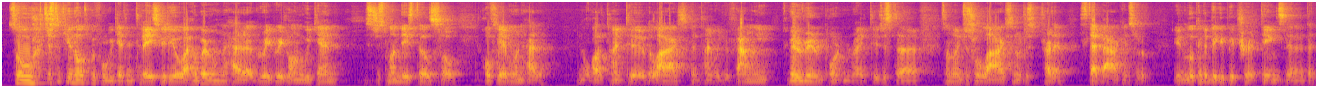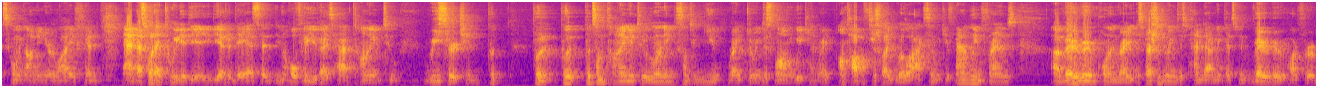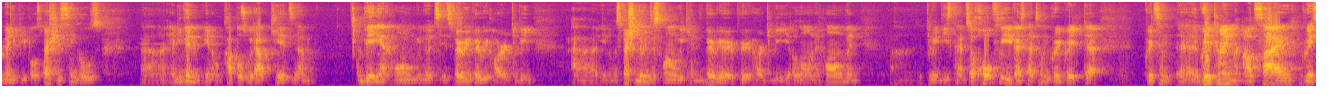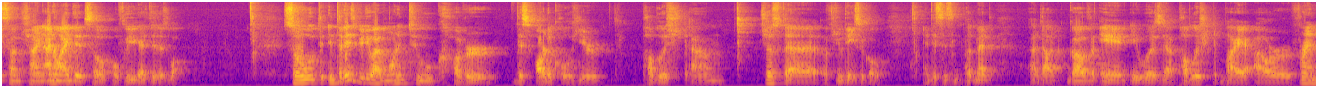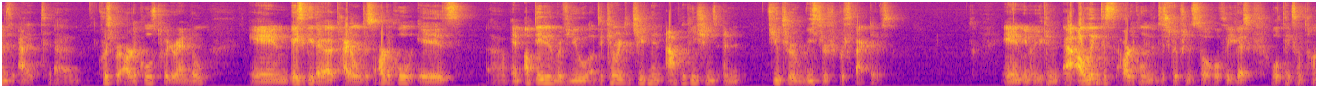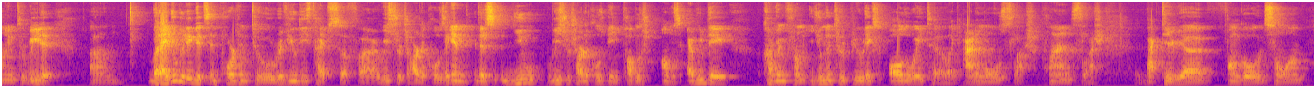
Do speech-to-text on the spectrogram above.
So just a few notes before we get in today's video. I hope everyone had a great, great long weekend. It's just Monday still, so hopefully everyone had you know, a lot of time to relax, spend time with your family. Very, very important, right? To just uh, sometimes just relax, you know, just try to step back and sort of you know look at the bigger picture of things uh, that's going on in your life. And and that's what I tweeted the the other day. I said you know hopefully you guys have time to research and put put put put some time into learning something new right during this long weekend right? On top of just like relaxing with your family and friends. Uh, very very important right? Especially during this pandemic that's been very very hard for many people especially singles uh, and even you know couples without kids. Um, being at home, you know, it's, it's very, very hard to be, uh, you know, especially during this long weekend, very, very, very hard to be alone at home and uh, during these times. So hopefully you guys had some great, great, uh, great, some uh, great time outside, great sunshine. I know I did, so hopefully you guys did as well. So in today's video, I wanted to cover this article here published um, just uh, a few days ago. And this is in PubMed gov and it was uh, published by our friends at um, CRISPR Articles Twitter handle. And basically the title of this article is um, an updated review of the current achievement, applications, and future research perspectives. And you know, you can, I'll link this article in the description so hopefully you guys will take some time to read it. Um, but I do believe it's important to review these types of uh, research articles. Again, there's new research articles being published almost every day covering from human therapeutics all the way to like animals slash plants slash bacteria, fungal and so on.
